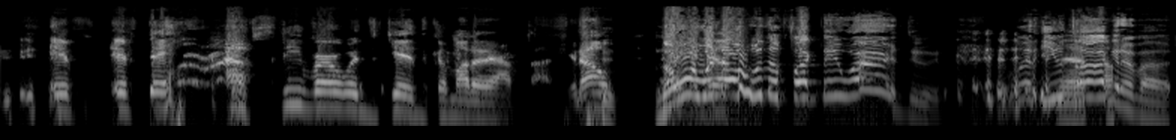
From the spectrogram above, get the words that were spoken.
if if they have Steve Irwin's kids come out at halftime, you know, No one would Yeah. know who the fuck they were, dude. What are you Yeah. talking about?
